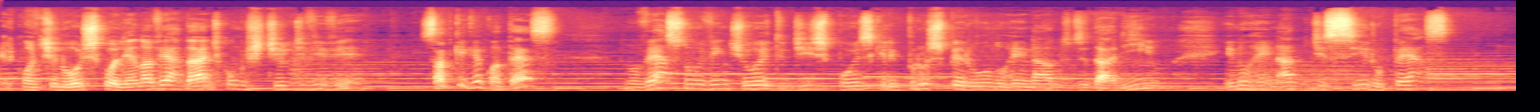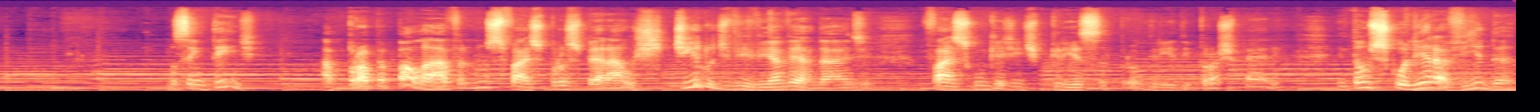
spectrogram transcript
Ele continuou escolhendo a verdade como estilo de viver. Sabe o que, que acontece? No verso número 28 diz, pois, que ele prosperou no reinado de Dario e no reinado de Ciro persa. Você entende? A própria palavra nos faz prosperar. O estilo de viver a verdade faz com que a gente cresça, progrida e prospere. Então, escolher a vida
